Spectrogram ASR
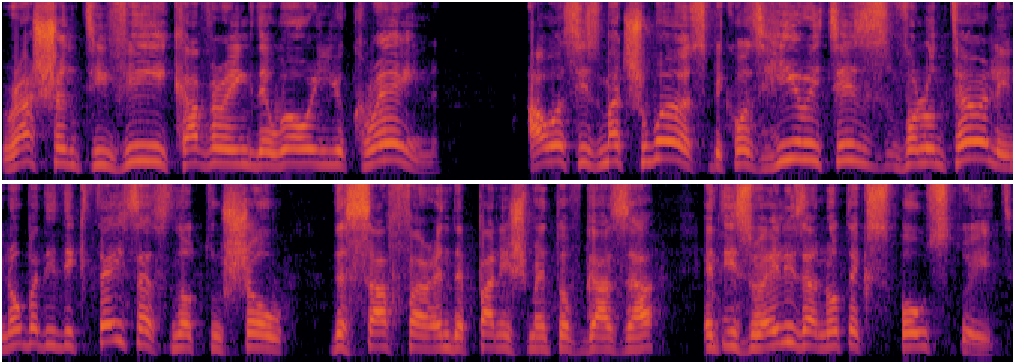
Russian TV covering the war in Ukraine. Ours is much worse because here it is voluntarily. Nobody dictates us not to show the suffer and the punishment of Gaza, and Israelis are not exposed to it.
